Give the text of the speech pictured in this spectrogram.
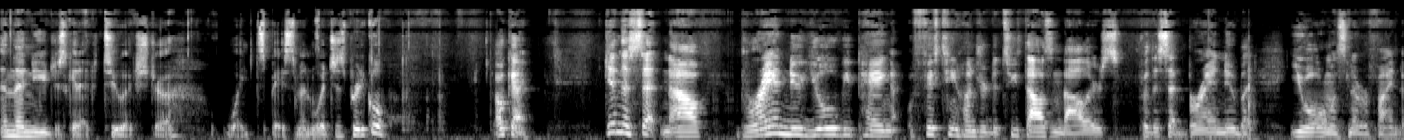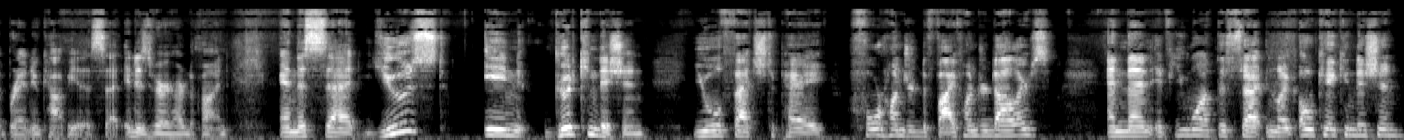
and then you just get two extra white spacemen, which is pretty cool. Okay. Getting this set now, brand new, you'll be paying 1,500 to $2,000 for the set brand new, but you will almost never find a brand new copy of this set. It is very hard to find. And this set, used in good condition, you will fetch to pay 400 to $500. And then if you want this set in like okay condition,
